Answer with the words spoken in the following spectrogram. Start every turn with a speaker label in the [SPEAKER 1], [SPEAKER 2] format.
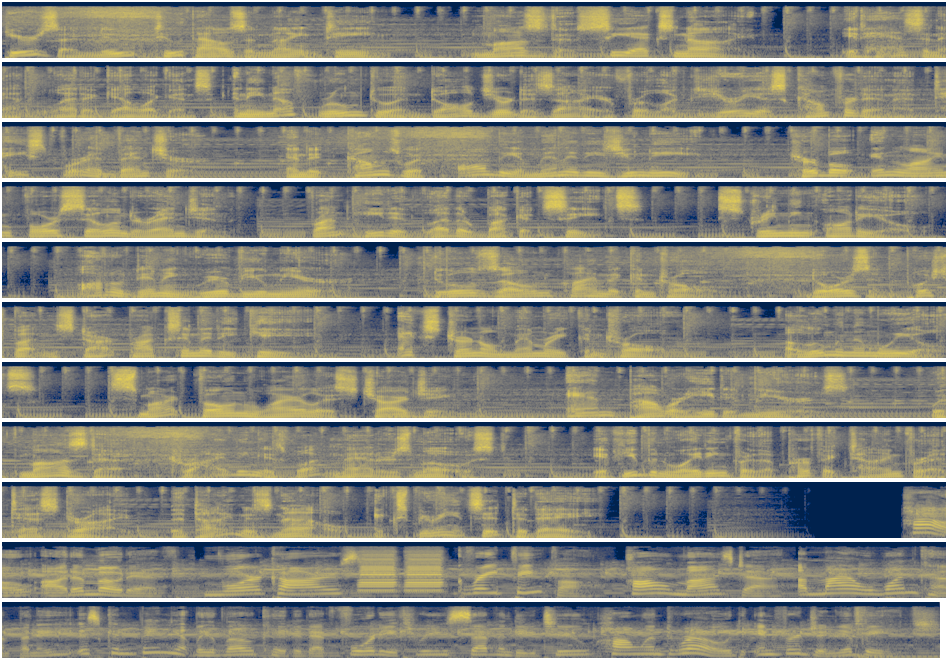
[SPEAKER 1] Here's a new 2019 Mazda CX-9. It has an athletic elegance and enough room to indulge your desire for luxurious comfort and a taste for adventure. And it comes with all the amenities you need. Turbo inline four-cylinder engine, front heated leather bucket seats, streaming audio, auto-dimming rearview mirror, dual zone climate control, doors and push button start proximity key, external memory control, aluminum wheels, smartphone wireless charging, and power heated mirrors. With Mazda, driving is what matters most. If you've been waiting for the perfect time for a test drive, the time is now. Experience it today.
[SPEAKER 2] Hall Automotive. More cars, great people. Hall Mazda, a Mile 1 company, is conveniently located at 4372 Holland Road in Virginia Beach.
